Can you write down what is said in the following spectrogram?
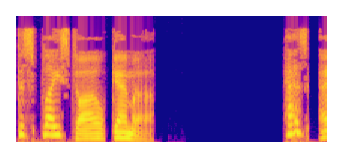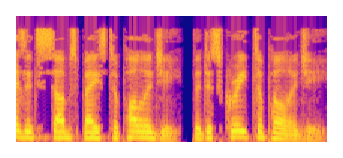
display style gamma has as its subspace topology the discrete topology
